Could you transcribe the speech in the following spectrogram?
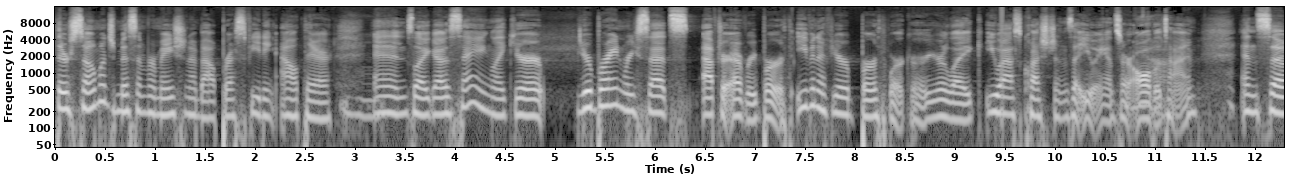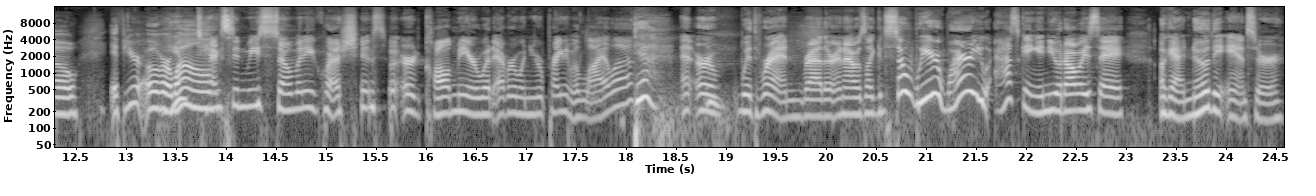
there's so much misinformation about breastfeeding out there. Mhm. And like I was saying, like your your brain resets after every birth. Even if you're a birth worker, you're like you ask questions that you answer all the time. And so if you're overwhelmed, You texted me so many questions or called me or whatever when you were pregnant with Lila. yeah, and, or with Ren rather, and I was like, "It's so weird. Why are you asking?" And you would always say, "Okay, I know the answer,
